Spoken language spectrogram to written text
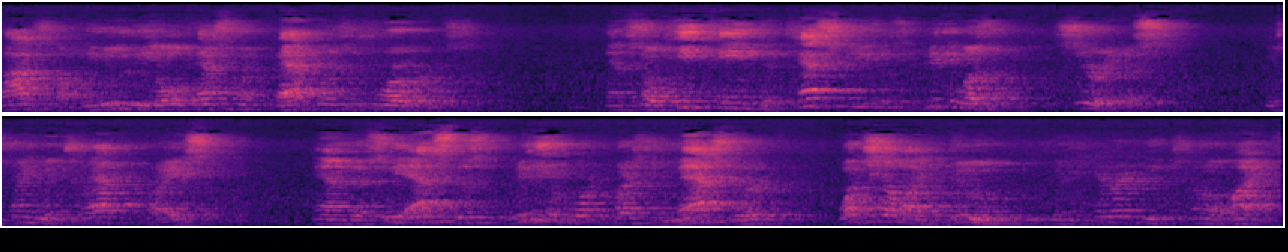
God's law. He knew the Old Testament backwards and forwards. And so he came to test Jesus. He really wasn't serious. He was trying to entrap Christ. And uh, so he asked this really important question Master, what shall I do to inherit eternal life?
